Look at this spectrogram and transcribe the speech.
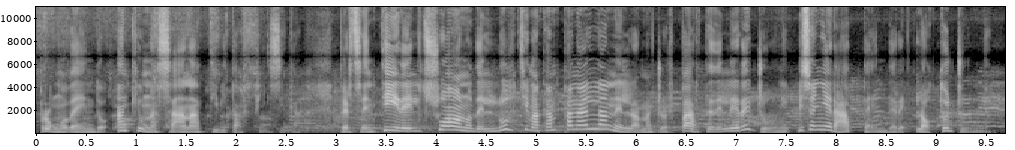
promuovendo anche una sana attività fisica. Per sentire il suono dell'ultima campanella nella maggior parte delle regioni bisognerà attendere l'8 giugno.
